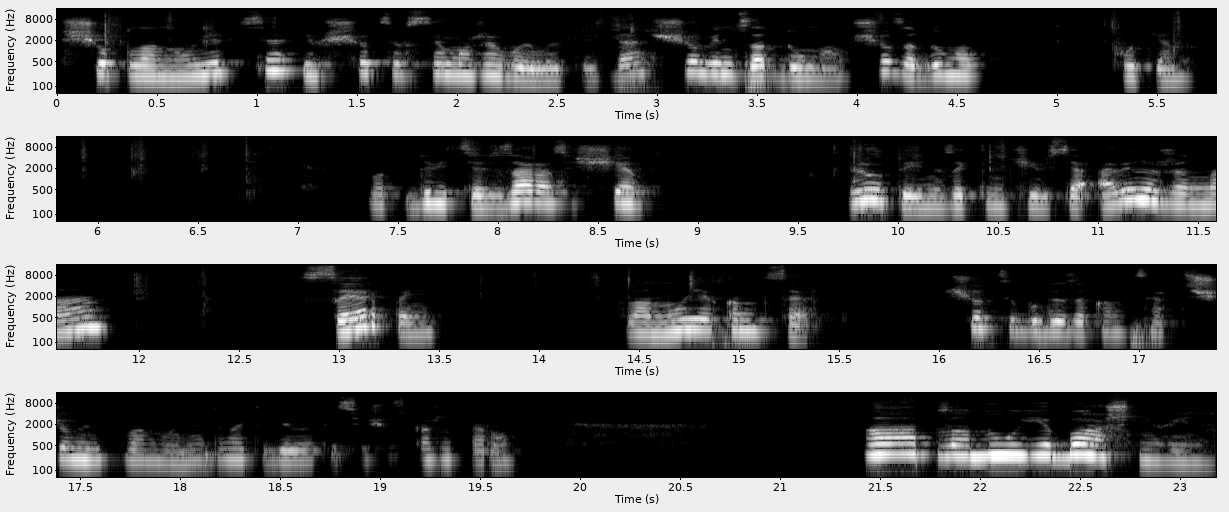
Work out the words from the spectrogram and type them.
що планується і в що це все може вилитись. Да? Що він задумав? Що задумав Путін? От дивіться, зараз ще лютий не закінчився, а він уже на серпень планує концерт. Що це буде за концерт? Що він планує? Давайте дивитися, що скаже Таро. А планує башню він.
